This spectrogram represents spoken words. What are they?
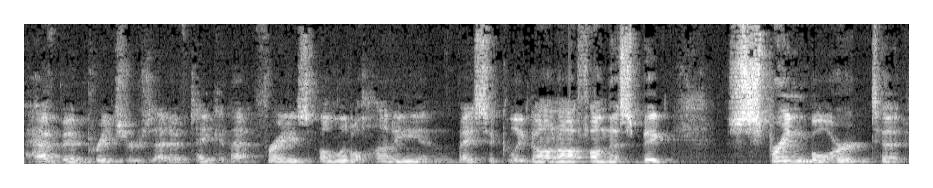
have been preachers that have taken that phrase, a little honey, and basically gone off on this big springboard to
